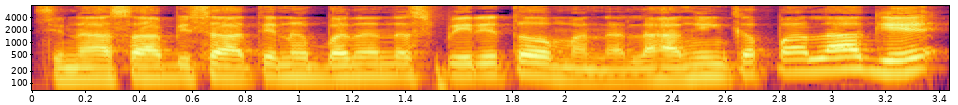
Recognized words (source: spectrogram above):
Sinasabi sa atin ng banal na spirito, manalangin ka palagi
